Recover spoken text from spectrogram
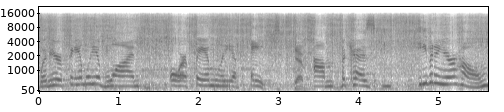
whether you're a family of one or a family of eight. Yep. Um, because even in your home,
